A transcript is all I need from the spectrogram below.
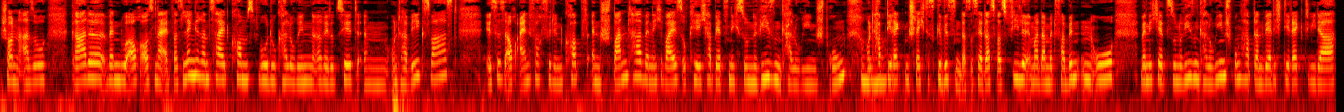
schon. Also gerade wenn du auch aus einer etwas längeren Zeit kommst, wo du Kalorien reduziert ähm, unterwegs warst, ist es auch einfach für den Kopf entspannter, wenn ich weiß, okay, ich habe jetzt nicht so einen riesen Kaloriensprung mhm. und habe direkt ein schlechtes Gewissen. Das ist ja das, was viele immer damit verbinden. Oh, wenn ich jetzt so einen riesen Kaloriensprung habe, dann werde ich direkt wieder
